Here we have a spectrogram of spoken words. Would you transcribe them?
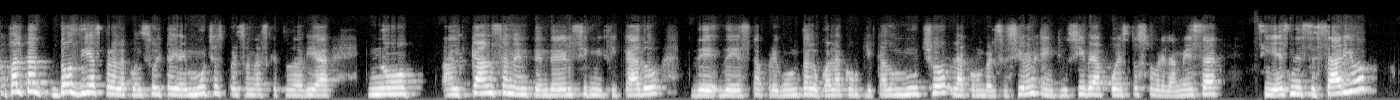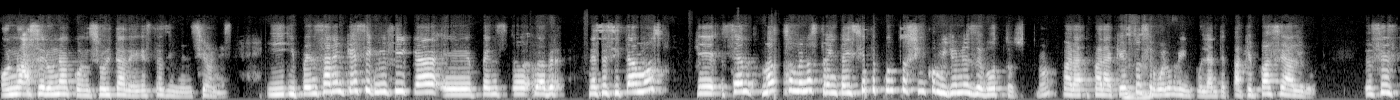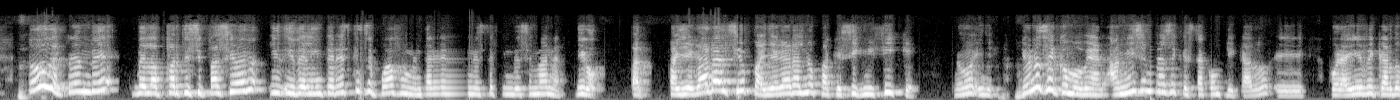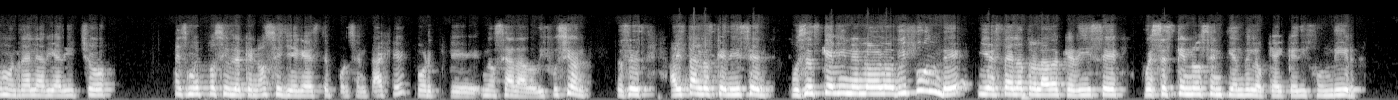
faltan dos días para la consulta y hay muchas personas que todavía no alcanzan a entender el significado de, esta pregunta, lo cual ha complicado mucho la conversación e inclusive ha puesto sobre la mesa si es necesario o no hacer una consulta de estas dimensiones. Y, pensar en qué significa, eh, a ver, necesitamos que sean más o menos 37.5 millones de votos, ¿no? Para, para que esto se vuelva vinculante, para que pase algo. Entonces, todo depende de la participación y, del interés que se pueda fomentar en este fin de semana. Digo, para llegar al sí o para llegar al no, para que signifique, ¿no? yo no sé cómo vean, a mí se me hace que está complicado. Eh, por ahí Ricardo Monreal le había dicho, es muy posible que no se llegue a este porcentaje porque no se ha dado difusión. Entonces, ahí están los que dicen, pues es que el INE no lo difunde, y está el otro lado que dice, pues es que no se entiende lo que hay que difundir.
